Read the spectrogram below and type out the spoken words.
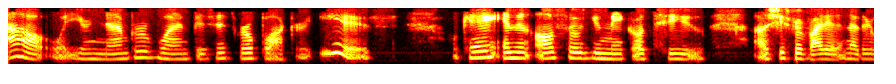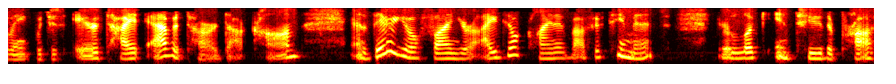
out what your number one business growth blocker is. Okay, and then also you may go to, uh, she's provided another link, which is airtightavatar.com. And there you'll find your ideal client in about 15 minutes your look into the pros,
